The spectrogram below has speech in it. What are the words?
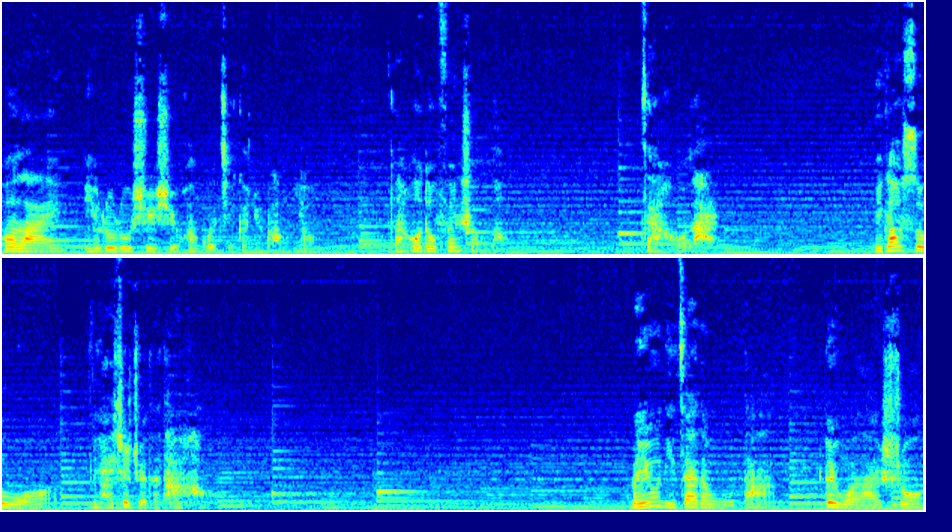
后来你陆陆续续换过几个女朋友，然后都分手了。再后来，你告诉我，你还是觉得他好。没有你在的武大，对我来说，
